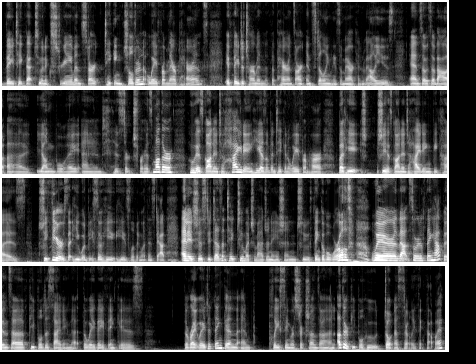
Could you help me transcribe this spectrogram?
they take that to an extreme and start taking children away from their parents if they determine that the parents aren't instilling these American values. And so it's about a young boy and his search for his mother, who has gone into hiding. He hasn't been taken away from her, but he she has gone into hiding because she fears that he would be. So he he's living with his dad. And it's just it doesn't take too much imagination to think of a world where that sort of thing happens of people deciding that the way they think is the right way to think and and placing restrictions on other people who don't necessarily think that way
